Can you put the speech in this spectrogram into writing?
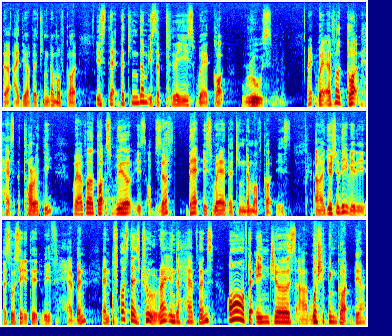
the idea of the kingdom of God is that the kingdom is a place where God rules. Right? Wherever God has authority, wherever God's will is observed, that is where the kingdom of God is. Uh, usually we associate it with heaven. And of course, that's true, right? In the heavens, all of the angels are worshiping God. They are,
